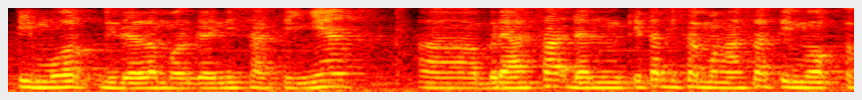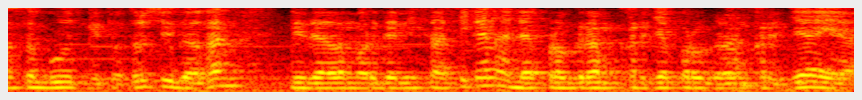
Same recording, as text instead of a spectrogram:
teamwork di dalam organisasinya uh, berasa dan kita bisa mengasah teamwork tersebut gitu. Terus juga kan di dalam organisasi kan ada program kerja-program kerja ya.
